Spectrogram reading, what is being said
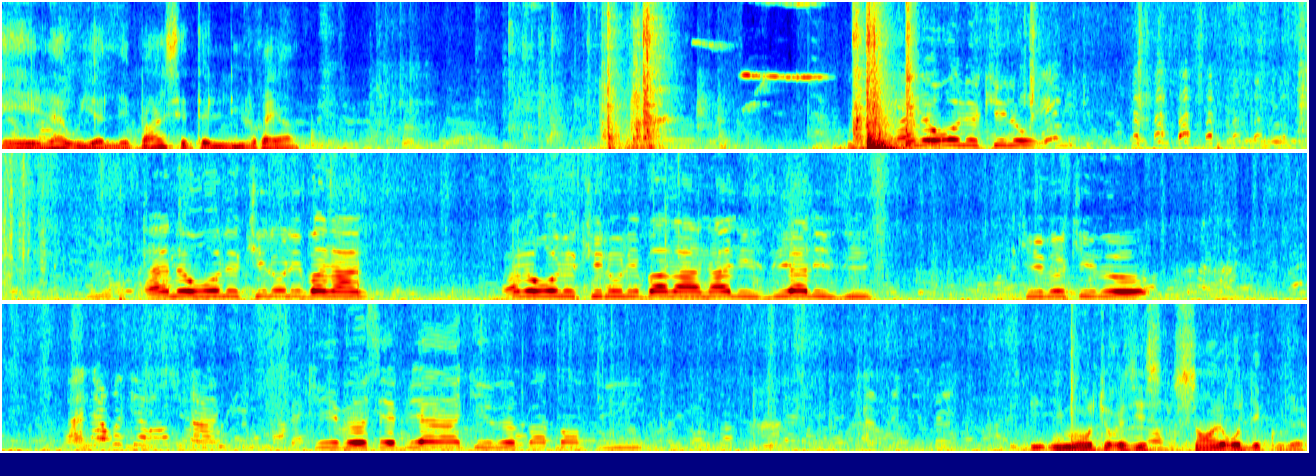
Et là où il y a de l'épargne, c'était le livret. Hein. 1 euro le kilo. 1 euro le kilo les bananes. 1 euro le kilo les bananes. Allez-y, allez-y. Qui veut, qui veut 1,45 Qui veut, c'est bien. Qui veut pas, tant pis. Ils m'ont autorisé 100 euros de découvert.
